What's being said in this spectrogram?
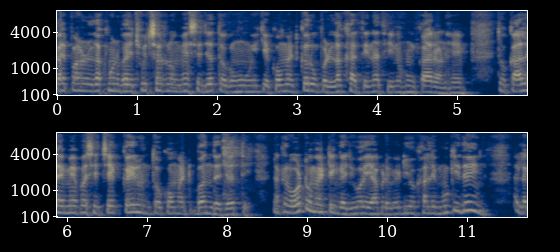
કાંઈ પણ લખમણભાઈ છુછરનો મેસેજ હતો કે હું એ કે કોમેન્ટ કરું પણ લખાતી નથી, એનું શું કારણ છે તો કાલે મેં પછી ચેક કર્યું ને તો કોમેન્ટ બંધ જ હતી. નકર ઓટોમેટિક જ હોય, આપણે વીડિયો ખાલી મૂકી દઈએ ને, એટલે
